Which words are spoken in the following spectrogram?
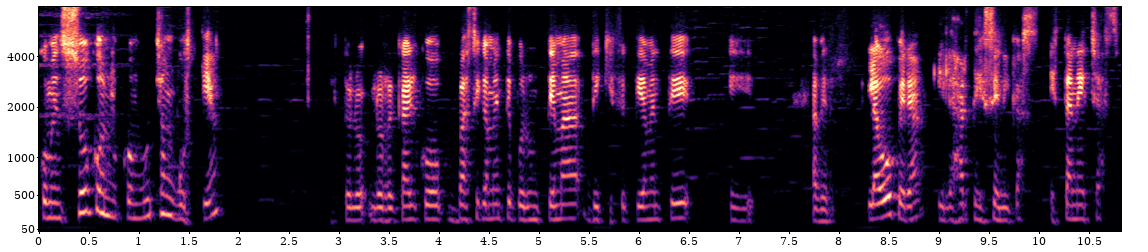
comenzó con, mucha angustia. Esto lo, recalco básicamente por un tema de que efectivamente, eh, a ver, la ópera y las artes escénicas están hechas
